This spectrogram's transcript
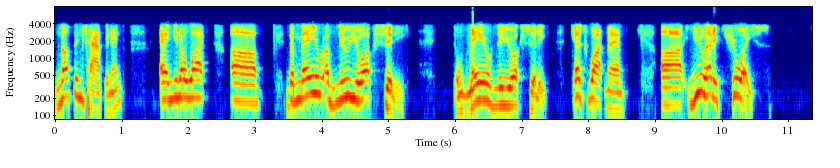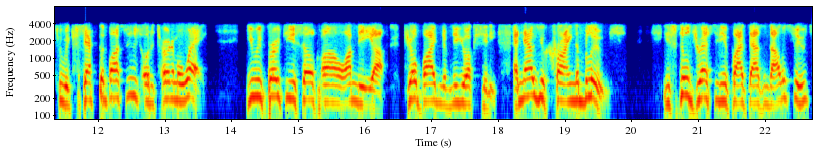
Nothing's happening. And you know what? Uh, the mayor of New York City, the mayor of New York City. Guess what, man? Uh, you had a choice to accept the buses or to turn them away. You refer to yourself, oh, I'm the uh, Joe Biden of New York City. And now you're crying the blues. You're still dressed in your $5,000 suits.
